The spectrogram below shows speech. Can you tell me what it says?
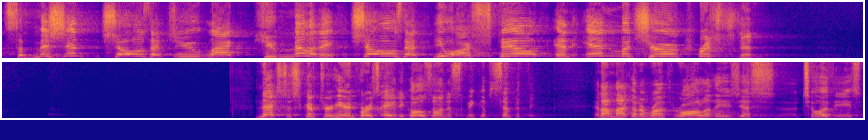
submission, shows that you lack humility, shows that you are still an immature Christian. Next, the scripture here in verse 8, it goes on to speak of sympathy. And I'm not going to run through all of these, just uh, two of these.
